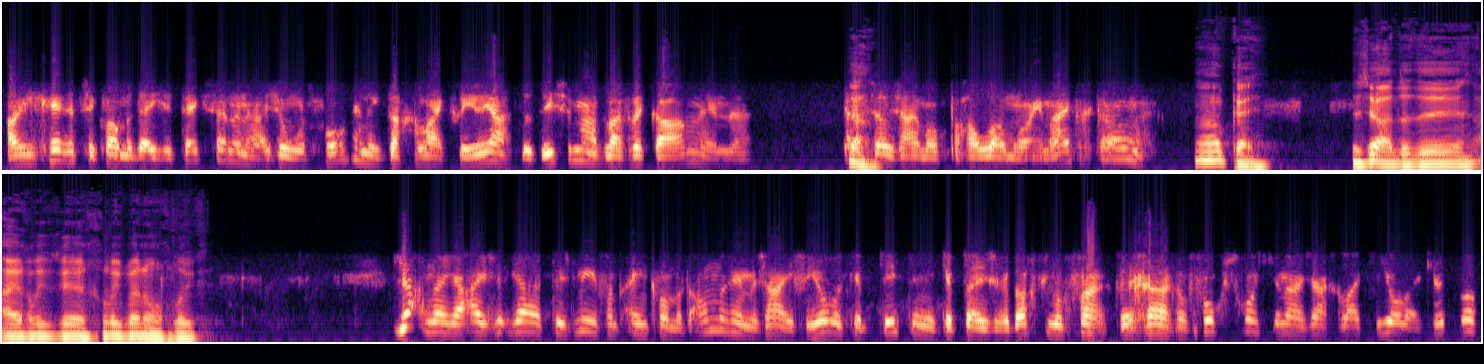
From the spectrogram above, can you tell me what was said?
Harry Gerritsen kwam met deze tekst aan en hij zong het voor. En ik dacht gelijk van, ja, dat is hem, maar blijf lekker hangen. En ja, zo zijn we op Hallo Mooie Meid gekomen. Ah, Oké. Dus ja, dat eigenlijk geluk bij een ongeluk. Ja, nou ja, eigenlijk, ja, het is meer van het een kwam het ander. En we zeiden van, joh, ik heb dit en ik heb deze gedachte nog vaak, eh, graag een foxtrotje. En hij zei gelijk van, joh, ik heb wat.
